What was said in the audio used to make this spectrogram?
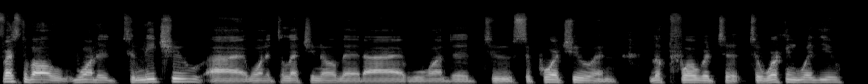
first of all wanted to meet you. I wanted to let you know that I wanted to support you and look forward to to working with you.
